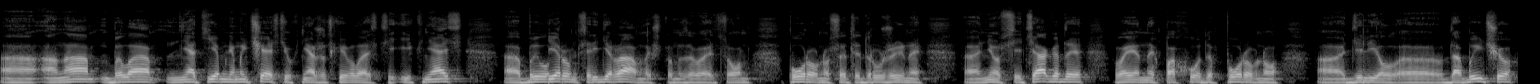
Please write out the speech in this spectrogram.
она была неотъемлемой частью княжеской власти. И князь был первым среди равных, что называется. Он поровну с этой дружины нес все тяготы военных походов, поровну делил добычу,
